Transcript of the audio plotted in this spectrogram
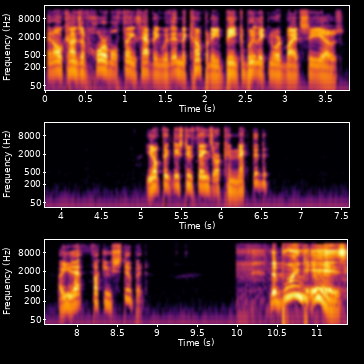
and all kinds of horrible things happening within the company being completely ignored by its CEOs. You don't think these two things are connected? Are you that fucking stupid? The point is,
